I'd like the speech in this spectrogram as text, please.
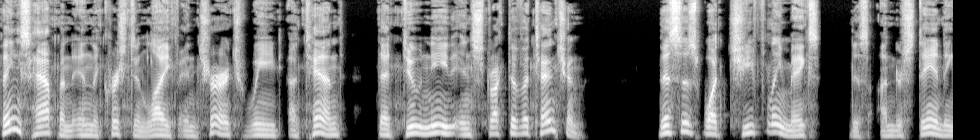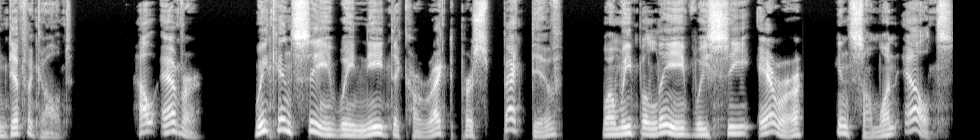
Things happen in the Christian life and church we attend that do need instructive attention. This is what chiefly makes this understanding difficult. However, we can see we need the correct perspective when we believe we see error in someone else.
